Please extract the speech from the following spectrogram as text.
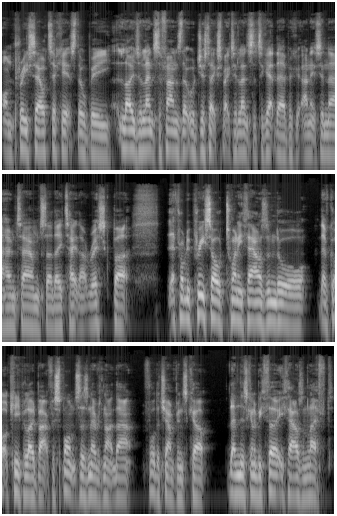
on pre-sale tickets. There'll be loads of Leinster fans that will just expected Leinster to get there because, and it's in their hometown, so they take that risk. But they've probably pre-sold 20,000 or they've got to keep a load back for sponsors and everything like that for the Champions Cup, then there's going to be 30,000 left,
